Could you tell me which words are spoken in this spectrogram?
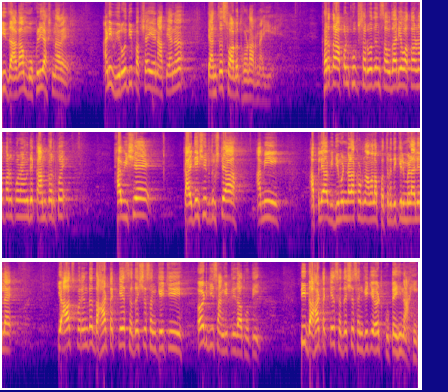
ही जागा मोकळी असणार आहे आणि विरोधी पक्ष या नात्यानं त्यांचं स्वागत होणार नाही आहे खरं तर आपण खूप सर्वजण सौदार्य वातावरणापर्यंत काम करतोय. हा विषय कायदेशीरदृष्ट्या आम्ही आपल्या विधिमंडळाकडून आम्हाला पत्र देखील मिळालेलं आहे. की आजपर्यंत दहा टक्के सदस्य संख्येची अट जी सांगितली जात होती ती दहा टक्के सदस्य संख्येची अट कुठेही नाही.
